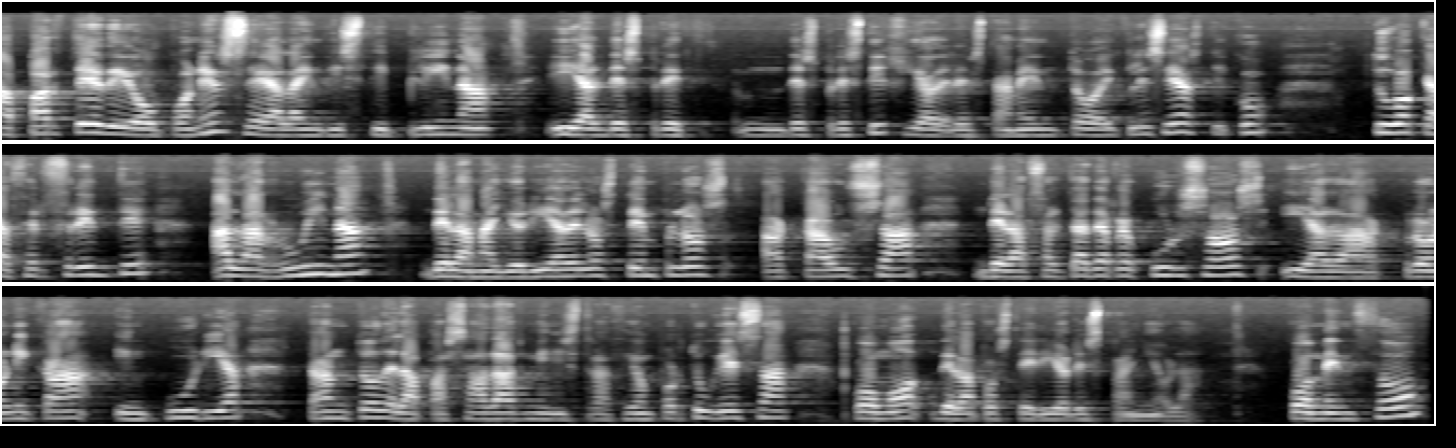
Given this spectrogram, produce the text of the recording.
aparte de oponerse a la indisciplina y al desprestigio del estamento eclesiástico, tuvo que hacer frente a la ruina de la mayoría de los templos a causa de la falta de recursos y a la crónica incuria tanto de la pasada administración portuguesa como de la posterior española. Comenzó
